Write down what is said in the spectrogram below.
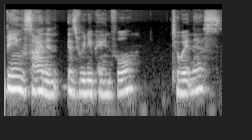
being silent is really painful to witness.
